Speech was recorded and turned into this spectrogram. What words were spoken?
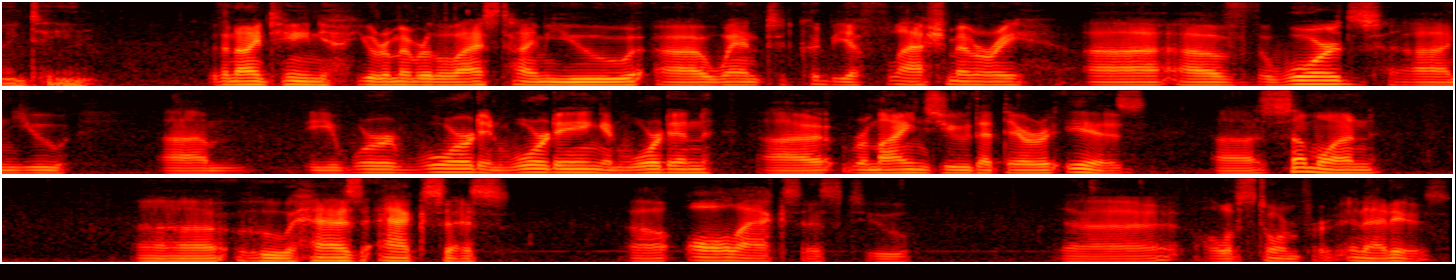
19. With a 19, you remember the last time you uh, went, it could be a flash memory uh, of the wards, uh, and you, um, the word ward and warding and warden uh, reminds you that there is uh, someone uh, who has access, all access to all of Stormford, and that is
